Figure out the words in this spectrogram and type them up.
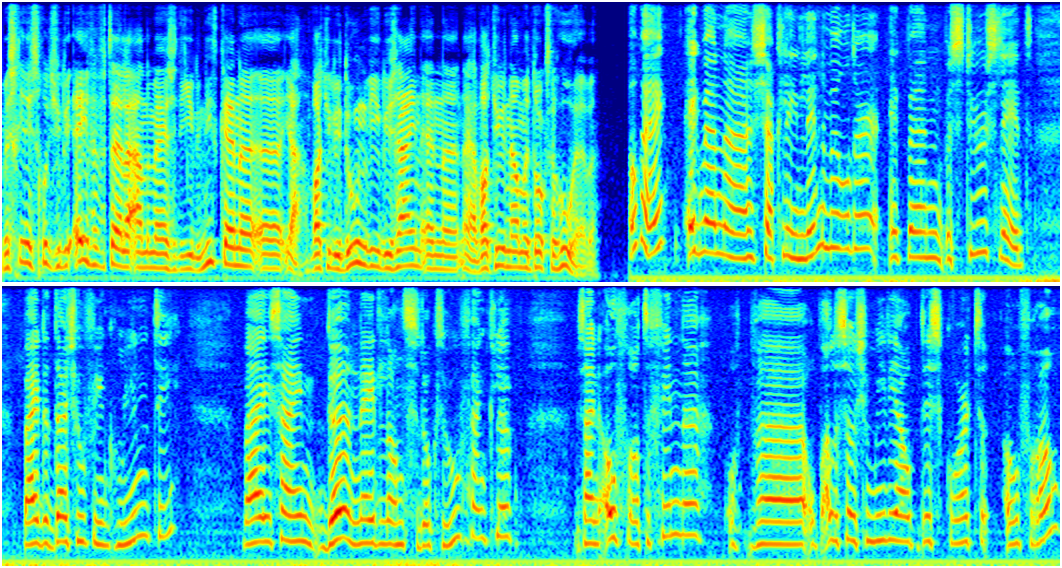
Misschien is het goed dat jullie even vertellen aan de mensen die jullie niet kennen, eh, ja, wat jullie doen, wie jullie zijn en eh, nou ja, wat jullie nou met Doctor Who hebben. Oké, ik ben eh, Jacqueline Lindemulder. Ik ben bestuurslid bij de Dutch Whovian Community. Wij zijn de Nederlandse Doctor Who fanclub. We zijn overal te vinden, op, op alle social media, op Discord, overal.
